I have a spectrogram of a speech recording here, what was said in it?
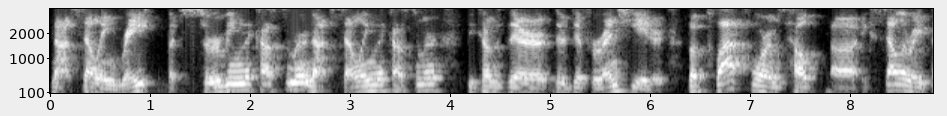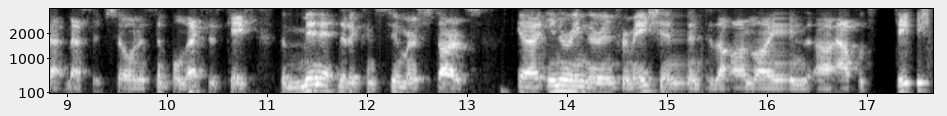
not selling rate but serving the customer, not selling the customer becomes their their differentiator. But platforms help uh, accelerate that message. So in a simple Nexus case, the minute that a consumer starts uh, entering their information into the online uh, application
